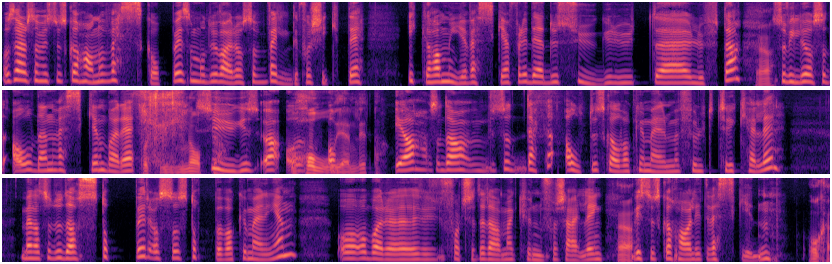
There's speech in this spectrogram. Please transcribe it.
Og så er det sånn hvis du skal ha noe væske oppi, så må du være også veldig forsiktig. Ikke ha mye væske, fordi det du suger ut uh, lufta, Ja. så vil jo også all den væsken bare Forsvinne opp. Suges ja, Og og- holde opp. igjen litt, da. Ja, så, da, så det er ikke alt du skal vakuumere med fullt trykk heller. Men at du da stopper, og så stopper vakuumeringen. og, og bare fortsetter da med kun forsegling. Ja. Hvis du skal ha litt væske i den. Ok.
